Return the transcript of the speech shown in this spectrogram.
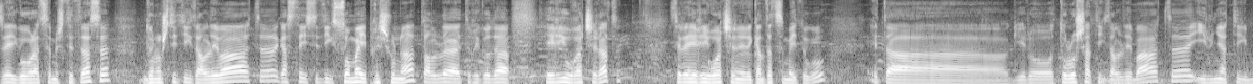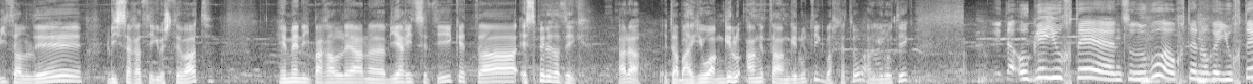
da gogoratzen bestetaz, Donostitik talde bat, Gazteizetik Somai Presuna, taldea etorriko da herri urratxerat, zeren herri urratxen ere kantatzen baitugu. Eta gero Tolosatik talde bat, Iruñatik bi talde, Lizarratik beste bat, hemen iparaldean eh, Biarritzetik eta Esperetatik. Hala, eta bagiu angelu, ang, eta angelutik, barkatu, angelutik. Eta hogei urte entzun dugu, aurten hogei urte,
